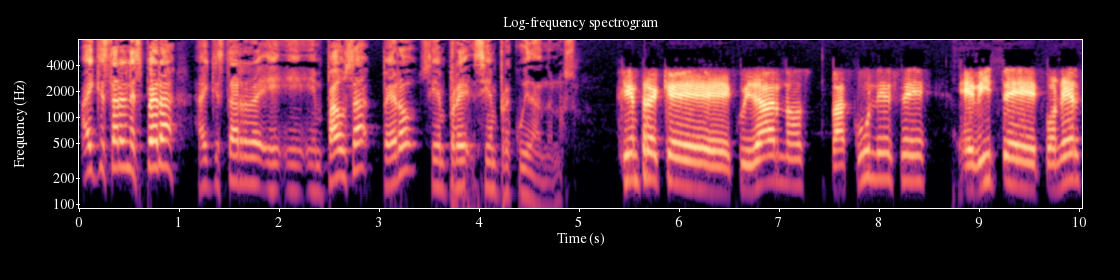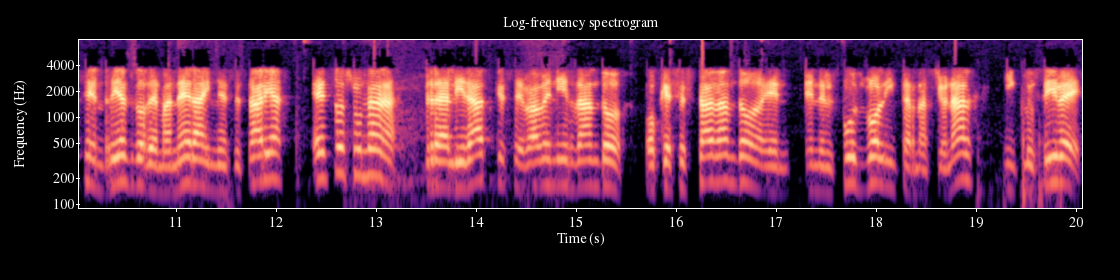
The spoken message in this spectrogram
hay que estar en espera, hay que estar eh, eh, en pausa, pero siempre, siempre cuidándonos. Siempre hay que cuidarnos, vacúnese, evite ponerse en riesgo de manera innecesaria. Esto es una realidad que se va a venir dando o que se está dando en, en el fútbol internacional, inclusive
